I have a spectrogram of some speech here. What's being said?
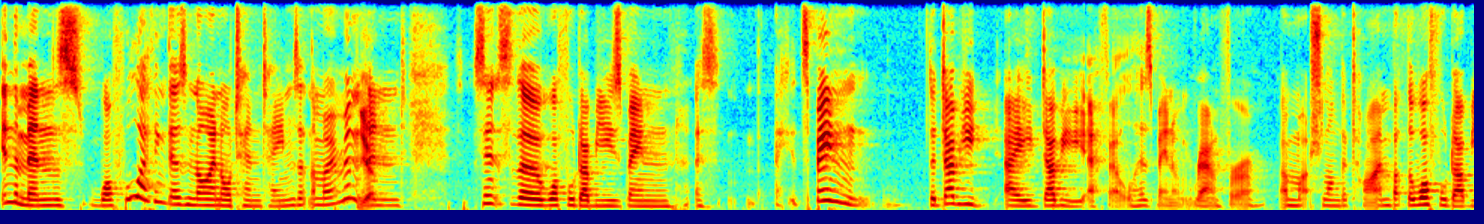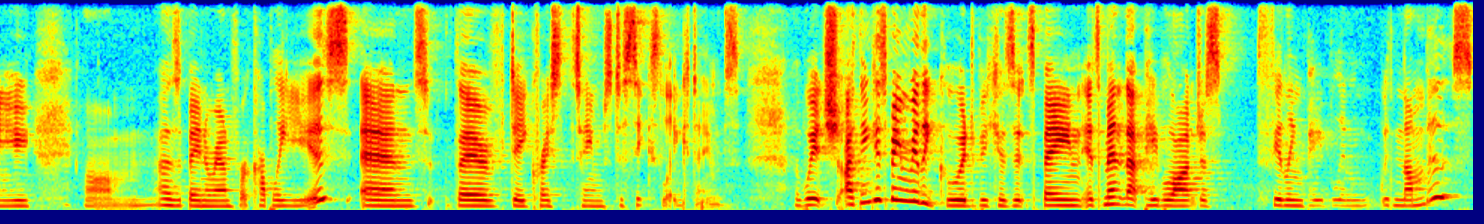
in the men's WAFL, I think there's nine or ten teams at the moment, Yeah. and since the WAFLW's been, it's been the WAWFL has been around for a, a much longer time, but the WAFLW um, has been around for a couple of years, and they've decreased the teams to six league teams, which I think has been really good because it's been it's meant that people aren't just filling people in with numbers.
